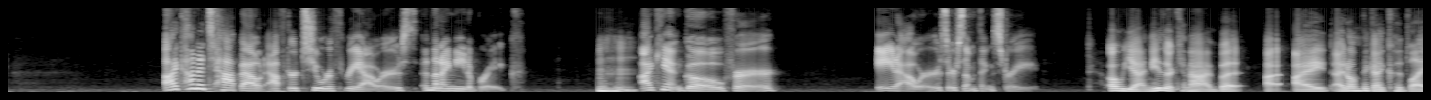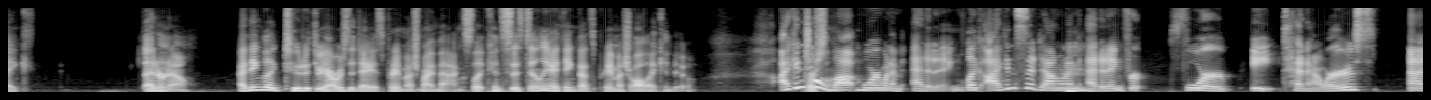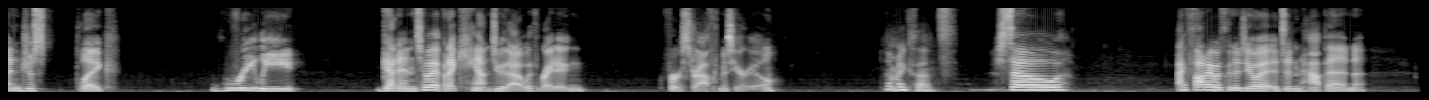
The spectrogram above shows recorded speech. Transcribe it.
I kind of tap out after 2 or 3 hours and then I need a break. Hmm I can't go for 8 hours or something straight. Oh yeah, neither can I. But I, I, I don't think I could like. I don't know. I think like two to three hours a day is pretty much my max. Like consistently, I think that's pretty much all I can do. I can do a lot more when I'm editing. Like I can sit down when I'm Mhm. editing for for eight, ten hours and just like really get into it, but I can't do that with writing first draft material. That makes sense. So I thought I was going to do it. It didn't happen.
